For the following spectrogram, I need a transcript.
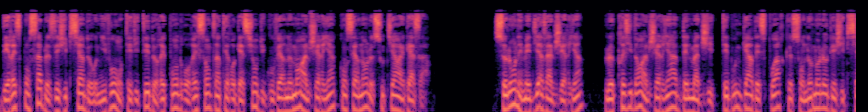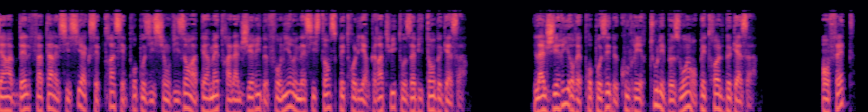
Des responsables égyptiens de haut niveau ont évité de répondre aux récentes interrogations du gouvernement algérien concernant le soutien à Gaza. Selon les médias algériens, le président algérien Abdelmajid Tebboune garde espoir que son homologue égyptien Abdel Fattah el-Sisi acceptera ses propositions visant à permettre à l'Algérie de fournir une assistance pétrolière gratuite aux habitants de Gaza. L'Algérie aurait proposé de couvrir tous les besoins en pétrole de Gaza. En fait,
